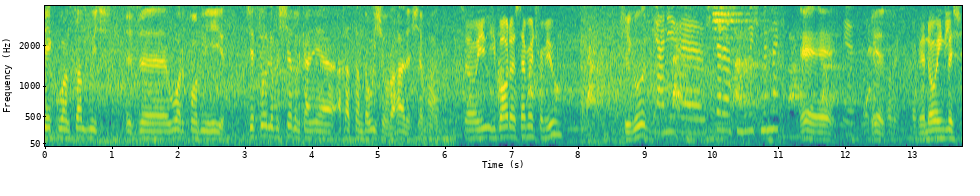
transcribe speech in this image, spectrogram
take one sandwich is uh, work for me here. شفته له بالشغل كان اخذ سندويشه ورا هذا الشاب هذا So he, he bought a sandwich from you? شو يقول؟ يعني آه، اشترى سندويش منك ايه ايه يس Okay, no English.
